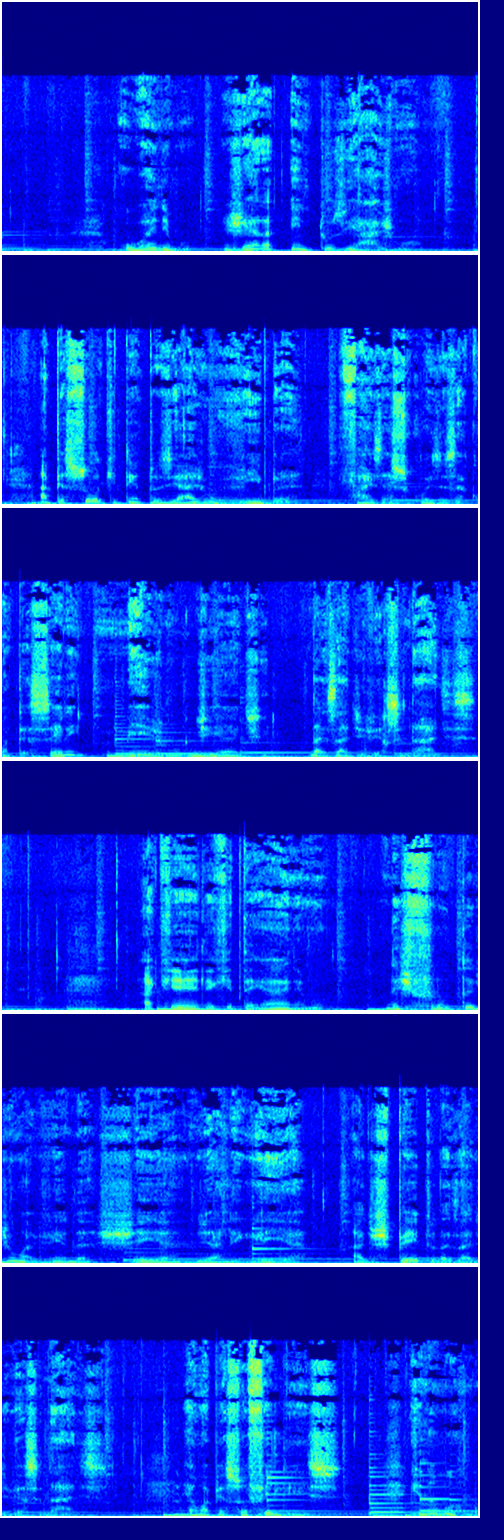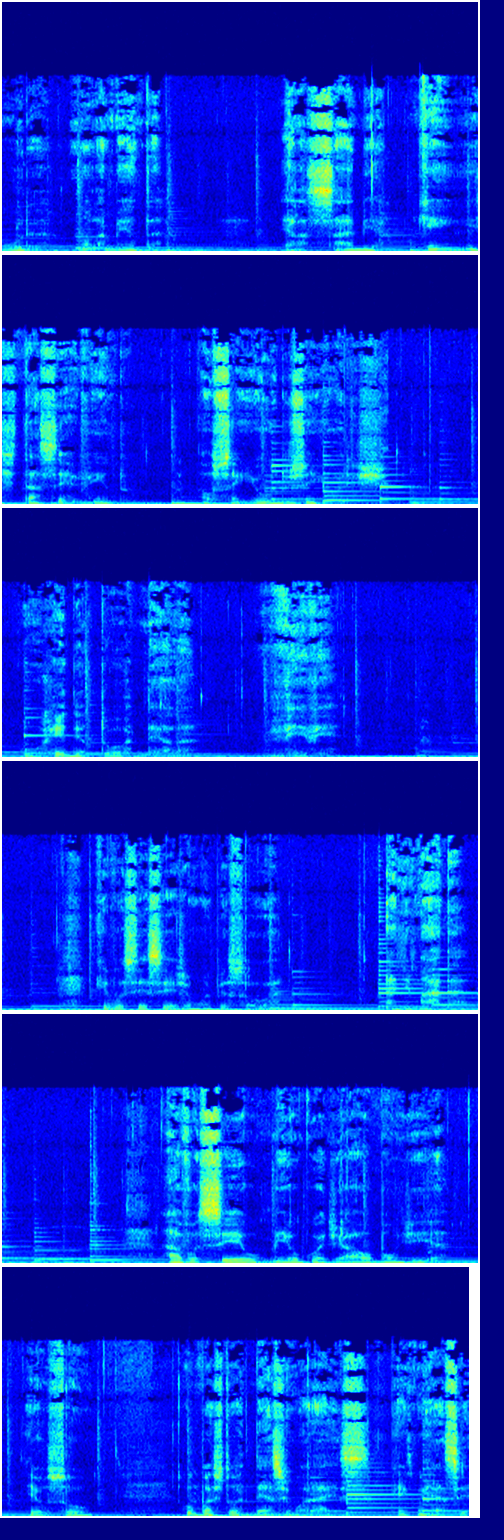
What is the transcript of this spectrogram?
O ânimo gera entusiasmo. A pessoa que tem entusiasmo vibra, faz as coisas acontecerem mesmo diante das adversidades. Aquele que tem ânimo desfruta de uma vida cheia de alegria, a despeito das adversidades. É uma pessoa feliz, que não murmura, não lamenta. Ela sabe a quem está servindo ao Senhor dos Senhores. O Redentor dela vive. Que você seja uma pessoa animada. A você o meu cordial bom dia. Eu sou o pastor Décio Moraes. Quem conhece,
